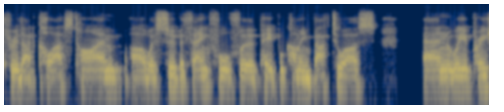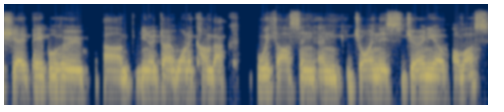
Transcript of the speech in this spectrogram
through that collapse time. Uh, we're super thankful for people coming back to us, and we appreciate people who um, you know don't want to come back with us and, and join this journey of, of us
